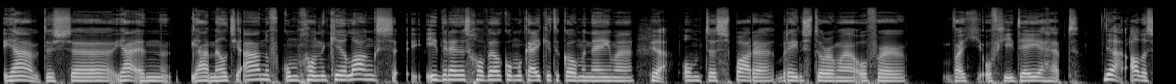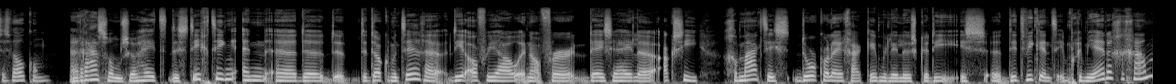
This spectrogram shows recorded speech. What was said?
ja, dus uh, ja, en ja, meld je aan of kom gewoon een keer langs. Iedereen is gewoon welkom om een kijkje te komen nemen. Ja. Om te sparren, brainstormen over wat je, of je ideeën hebt. Ja. Alles is welkom. Rasom, zo heet de stichting. En uh, de, de, de documentaire die over jou en over deze hele actie gemaakt is door collega Kimberly Luske, die is uh, dit weekend in première gegaan.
